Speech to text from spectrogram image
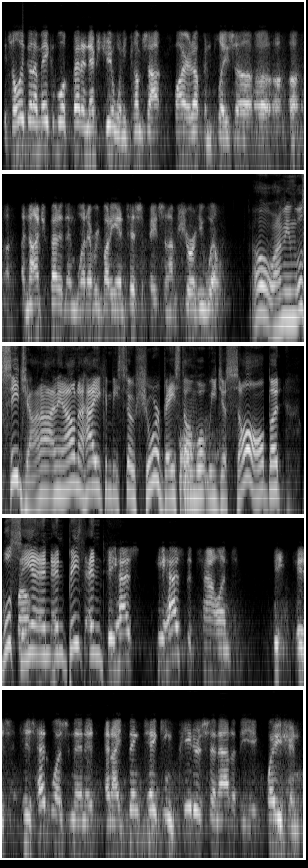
It's only going to make him look better next year when he comes out fired up and plays a, a, a, a notch better than what everybody anticipates, and I'm sure he will. Oh, I mean, we'll see, John. I mean, I don't know how you can be so sure based on what we just saw, but we'll see. Well, and and based and he has he has the talent. He, his his head wasn't in it, and I think taking Pederson out of the equation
